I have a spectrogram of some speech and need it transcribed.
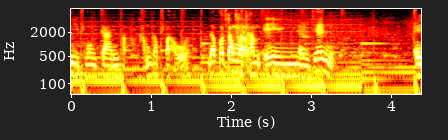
มีโครงการทำกระเป๋า แล้วก็ต้องมาครัทำบเองอย่างเช่น ไอ้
